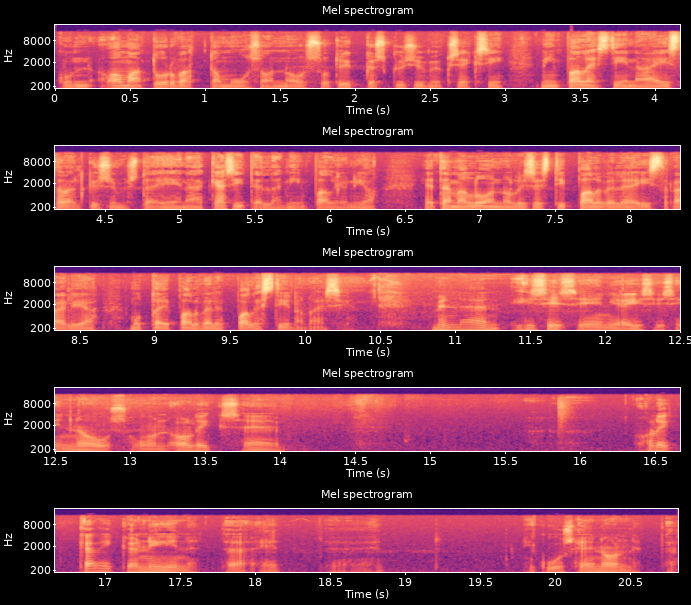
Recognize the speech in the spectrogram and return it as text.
kun oma turvattomuus on noussut ykköskysymykseksi, niin Palestiina ja Israel-kysymystä ei enää käsitellä niin paljon jo. Ja tämä luonnollisesti palvelee Israelia, mutta ei palvele palestiinalaisia. Mennään ISISiin ja ISISin nousuun. Oliko se, oli, kävikö niin, että, että, että niin kuin usein on, että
